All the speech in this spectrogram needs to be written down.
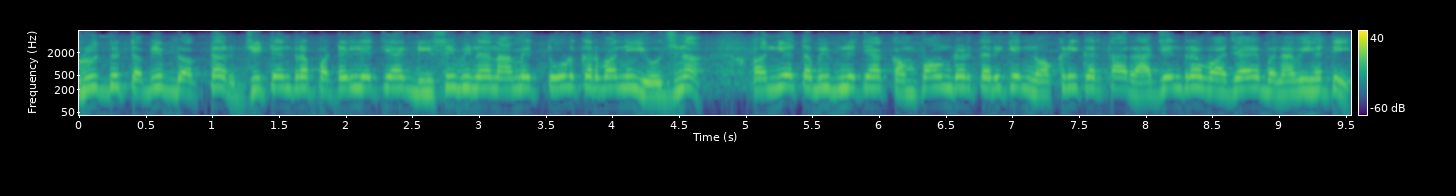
વૃદ્ધ તબીબ ડૉક્ટર જીતેન્દ્ર પટેલે ત્યાં ડીસીબીના નામે તોડ કરવાની યોજના અન્ય તબીબને ત્યાં કમ્પાઉન્ડર તરીકે નોકરી કરતા રાજેન્દ્ર વાજાએ બનાવી હતી.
